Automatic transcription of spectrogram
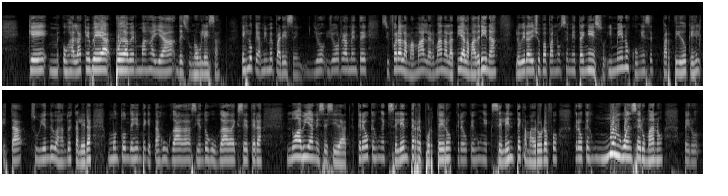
que ojalá que vea, pueda ver más allá de su nobleza. Es lo que a mí me parece. Yo, yo realmente, si fuera la mamá, la hermana, la tía, la madrina, le hubiera dicho, papá, no se meta en eso, y menos con ese partido que es el que está subiendo y bajando escaleras, un montón de gente que está juzgada, siendo juzgada, etcétera no había necesidad. Creo que es un excelente reportero, creo que es un excelente camarógrafo, creo que es un muy buen ser humano, pero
